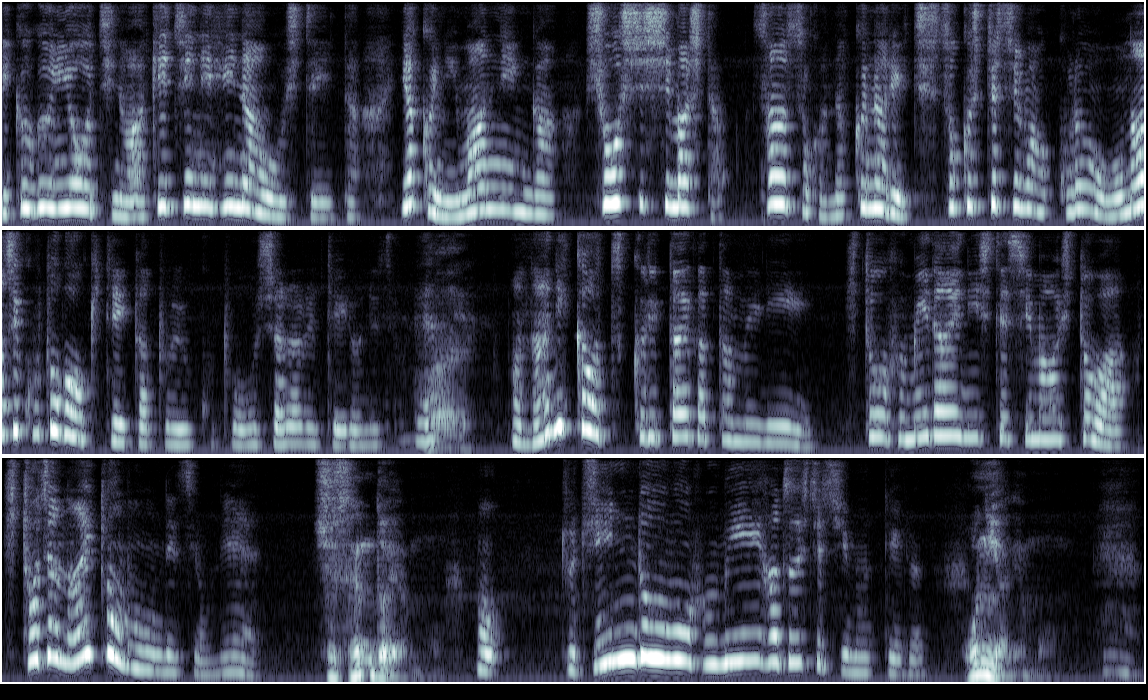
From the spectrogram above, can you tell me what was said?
陸軍用地の空き地に避難をしていた約2万人が焼死しました。酸素がなくなり窒息してしまう。これは同じことが起きていたということをおっしゃられているんですよね。はい。まあ、何かを作りたいがために人を踏み台にしてしまう人は人じゃないと思うんですよね。主戦度やもん。ちょ人道を踏み外してしまっている。鬼やねもう。ええ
